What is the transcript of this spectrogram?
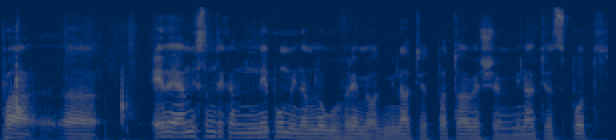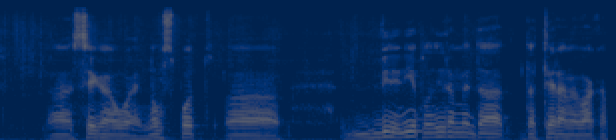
Па, еве, ја мислам дека не помина многу време од минатиот пат, тоа беше минатиот спот, а, сега ова е нов спот. А, види, ние планираме да, да тераме вака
